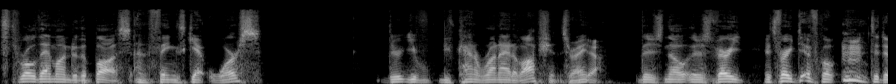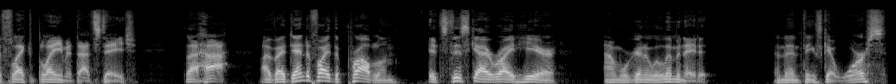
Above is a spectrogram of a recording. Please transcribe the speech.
throw them under the bus, and things get worse, there, you've you've kind of run out of options, right? Yeah. There's no, there's very, it's very difficult to deflect blame at that stage. Aha! I've identified the problem. It's this guy right here, and we're going to eliminate it. And then things get worse.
